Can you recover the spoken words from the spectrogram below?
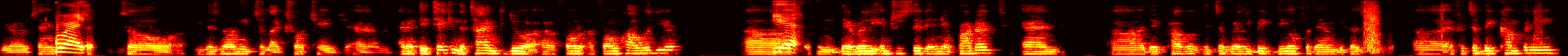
You know what I'm saying? Right. So there's no need to like shortchange. Um, and if they're taking the time to do a, a phone a phone call with you, uh, Yeah. they're really interested in your product, and uh, they probably it's a really big deal for them because uh, if it's a big company,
